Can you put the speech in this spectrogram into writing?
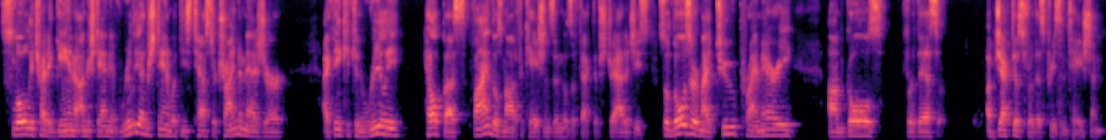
slowly try to gain an understanding of really understand what these tests are trying to measure, I think it can really help us find those modifications and those effective strategies. So those are my two primary um, goals for this, objectives for this presentation.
